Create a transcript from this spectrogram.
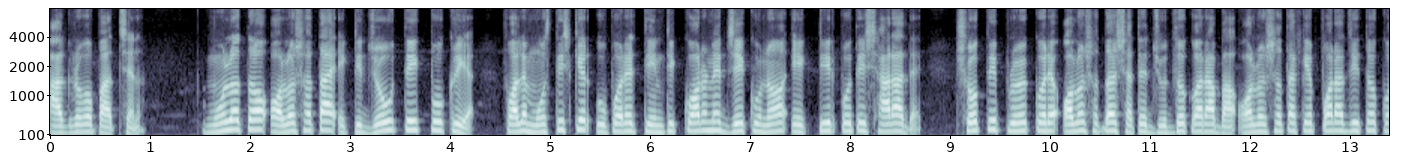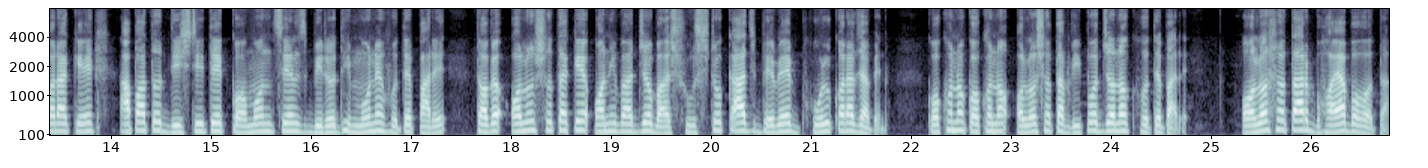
আগ্রহ পাচ্ছে না। মূলত অলসতা একটি যৌক্তিক প্রক্রিয়া, ফলে মস্তিষ্কের উপরের তিনটি করণের যে কোনো একটির প্রতি সাড়া দেয়। শক্তি প্রয়োগ করে অলসতার সাথে যুদ্ধ করা বা অলসতাকে পরাজিত করাকে আপাত দৃষ্টিতে কমন সেন্স বিরোধী মনে হতে পারে, তবে অলসতাকে অনিবার্য বা সুষ্ঠু কাজ ভেবে ভুল করা যাবে না। কখনো কখনো অলসতা বিপজ্জনক হতে পারে। অলসতার ভয়াবহতা,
